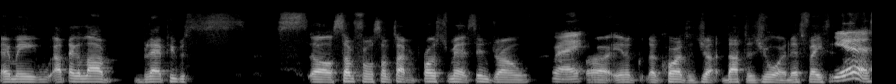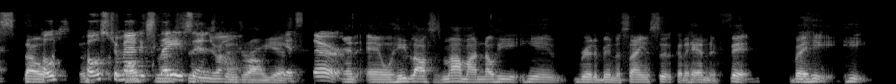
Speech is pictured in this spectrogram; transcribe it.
I mean I think a lot of black people uh, suffer from some type of post traumatic syndrome right? Uh, in according to Dr. Joy, let's face it. Yes. So post traumatic slave syndrome. syndrome. Yes. yes, sir. And and when he lost his mom, I know he he ain't really been the same since because they had an fit. But he he,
